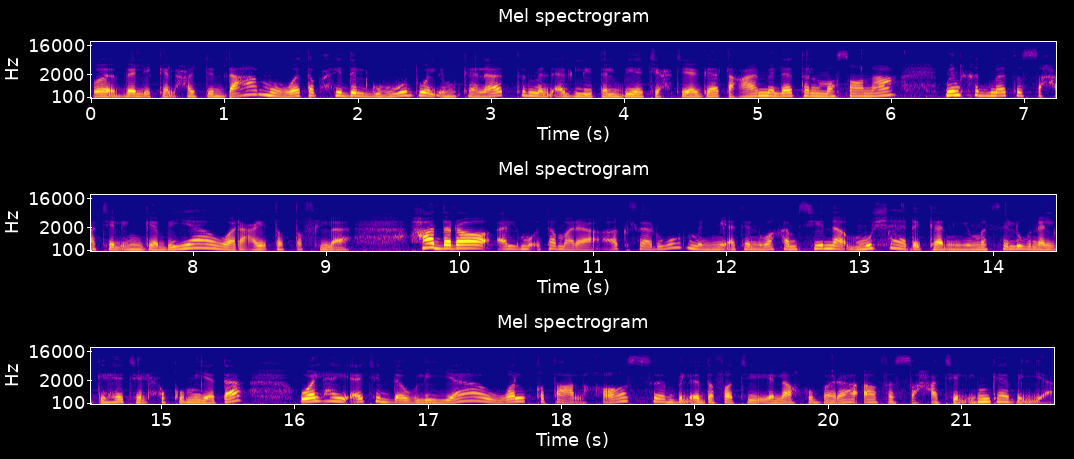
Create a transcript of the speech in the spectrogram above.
وذلك لحشد الدعم وتوحيد الجهود والإمكانات من أجل تلبية احتياجات عاملات المصانع من خدمات الصحة الإنجابية ورعاية الطفل. حضر المؤتمر أكثر من 150 مشاركا يمثلون الجهات الحكومية والهيئات الدولية والقطاع الخاص بالإضافة إلى خبراء في الصحة الإنجابية.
